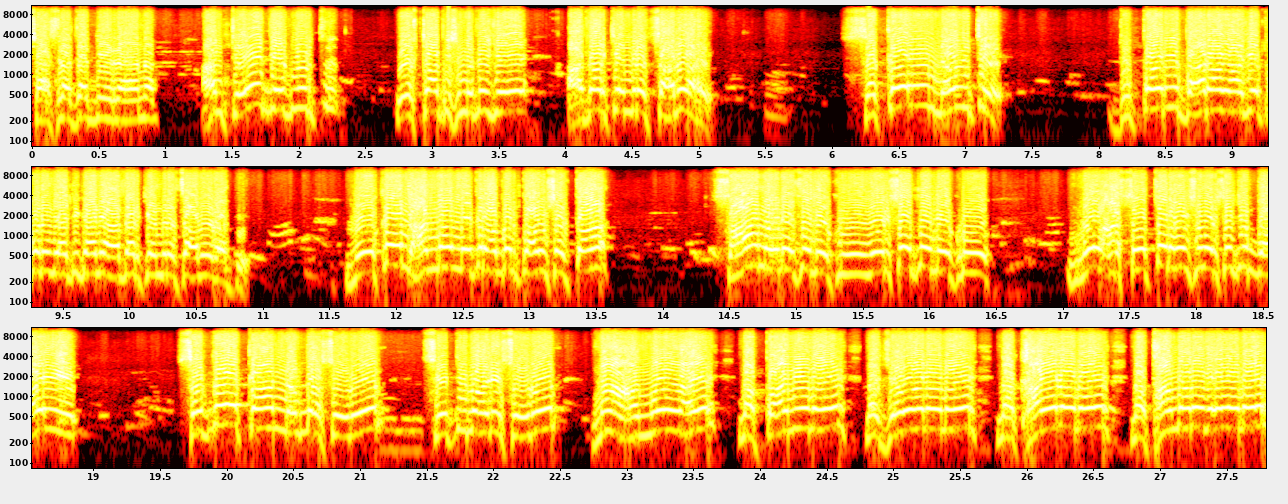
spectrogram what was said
शासनाच्या निर्णयानं आणि ते देगलूर पोस्ट ऑफिसमध्ये जे आधार केंद्र चालू आहे सकाळी नऊ ते दुपारी बारा वाजेपर्यंत या ठिकाणी आधार केंद्र चालू राहते. लोक लहान लहान लेकर आपण पाहू शकता सहा महिन्याचे लेकरू वर्षाचे लेकरू न सत्तर ऐंशी वर्षाची बाई सगळं काम धंदा सोडून शेतीबाडी सोडून ना आंघोळ नाही ना पाणी नाही ना जेवायला नाही ना खायला नाही ना थांबायला जायला नाही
